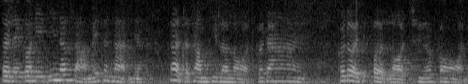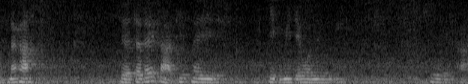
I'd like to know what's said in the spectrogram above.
แต่ในกรณีที่นักศึกษาไม่ถนัดเนี่ยก็อาจจะทำทีละหลอดก็ได้ ก็โดยที่เปิดหลอดเชื้อก่อนนะคะ เดี๋ยวจะได้สาธิตในอีกวิดีโอหนึ่งโอเคค่ะ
